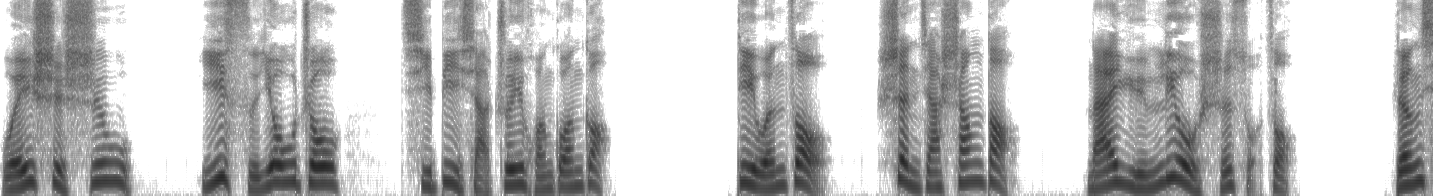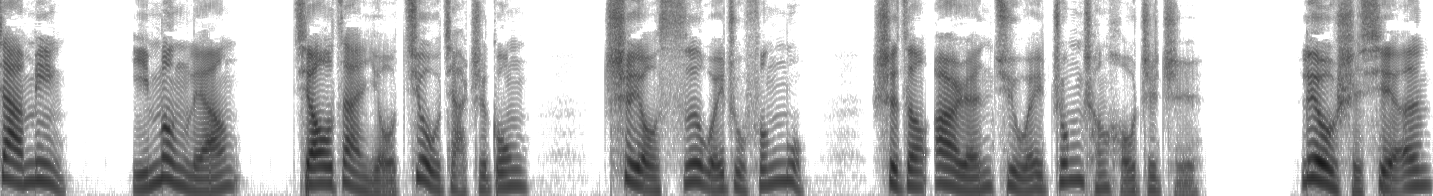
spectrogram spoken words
为事失误，已死幽州，启陛下追还官告。”帝闻奏，甚加伤悼，乃允六十所奏，仍下命以孟良、焦赞有救驾之功，敕有司为助封墓。是赠二人俱为忠诚侯之职，六使谢恩，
